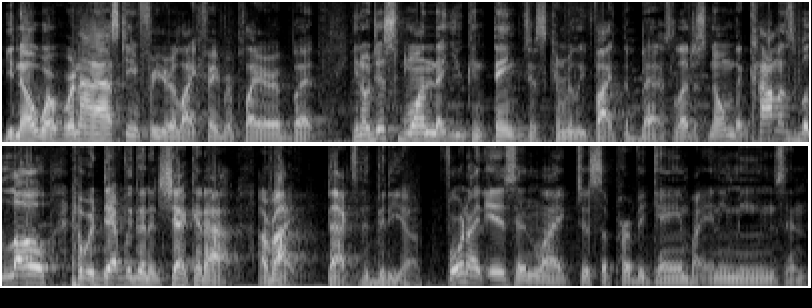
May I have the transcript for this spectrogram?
You know, we're, we're not asking for your like favorite player, but you know, just one that you can think just can really fight the best. Let us know in the comments below and we're definitely going to check it out. All right, back to the video. Fortnite isn't like just a perfect game by any means and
